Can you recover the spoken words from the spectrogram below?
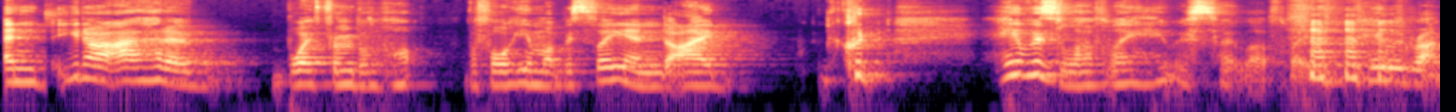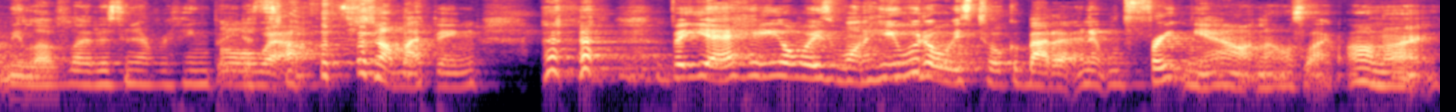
and you know, I had a boyfriend before, before him, obviously, and I could. He was lovely. He was so lovely. he would write me love letters and everything, but Oh, it's, wow. not, it's not my thing. but yeah, he always want. He would always talk about it, and it would freak me out. And I was like, oh no.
